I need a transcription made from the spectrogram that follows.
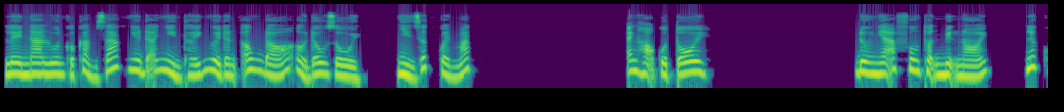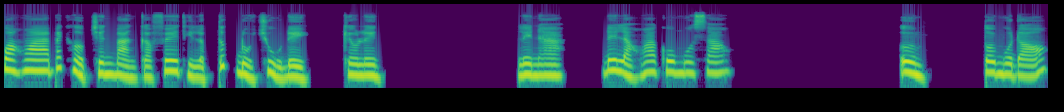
Lena luôn có cảm giác như đã nhìn thấy người đàn ông đó ở đâu rồi, nhìn rất quen mắt. Anh họ của tôi. Đường Nhã Phương thuận miệng nói, liếc qua hoa bách hợp trên bàn cà phê thì lập tức đổi chủ đề, kêu lên. Lena, à, đây là hoa cô mua sao? Ừm, tôi mua đó.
